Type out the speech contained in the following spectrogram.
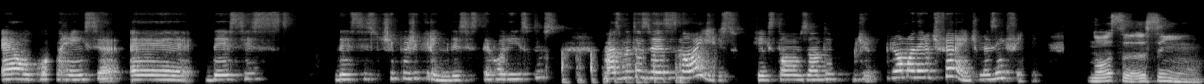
é a ocorrência é, desses, desses tipos de crime, desses terrorismos, mas muitas vezes não é isso, que eles estão usando de, de uma maneira diferente, mas enfim. Nossa, assim,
